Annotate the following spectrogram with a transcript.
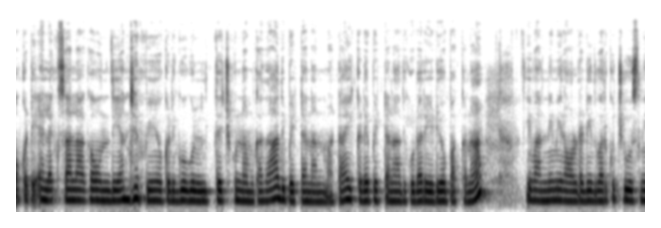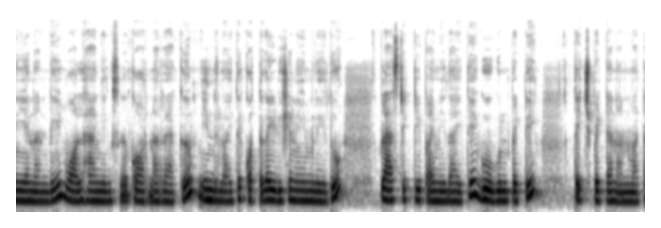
ఒకటి ఎలెక్సా లాగా ఉంది అని చెప్పి ఒకటి గూగుల్ తెచ్చుకున్నాం కదా అది పెట్టాను అనమాట ఇక్కడే పెట్టాను అది కూడా రేడియో పక్కన. ఇవన్నీ మీరు ఆల్రెడీ ఇది వరకు చూసినాయేనండి. వాల్ హ్యాంగింగ్స్ కార్నర్ ర్యాక్ ఇందులో అయితే కొత్తగా ఎడిషన్ ఏం లేదు. ప్లాస్టిక్ టీపాయ్ మీద అయితే గూగుల్ పెట్టి తెచ్చి పెట్టాను అనమాట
